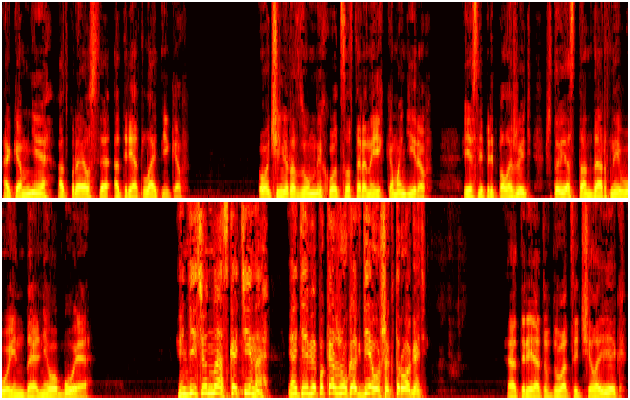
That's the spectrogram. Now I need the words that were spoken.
а ко мне отправился отряд латников. Очень разумный ход со стороны их командиров, если предположить, что я стандартный воин дальнего боя. «Иди сюда, скотина! Я тебе покажу, как девушек трогать!» Отряд в 20 человек,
